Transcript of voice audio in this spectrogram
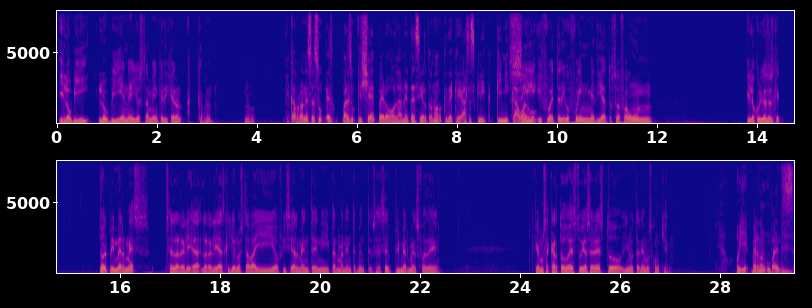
y lo vi, lo vi en ellos también que dijeron, ah, cabrón, ¿no? Qué cabrón, eso es, parece un cliché, pero la neta es cierto, ¿no? De que haces clic, química o algo. Sí, y fue, te digo, fue inmediato. O sea, fue un... Y lo curioso es que todo el primer mes, o sea, la, realidad, la realidad es que yo no estaba ahí oficialmente ni permanentemente. O sea, ese primer mes fue de queremos sacar todo esto y hacer esto y no tenemos con quién. Oye, perdón, un paréntesis.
